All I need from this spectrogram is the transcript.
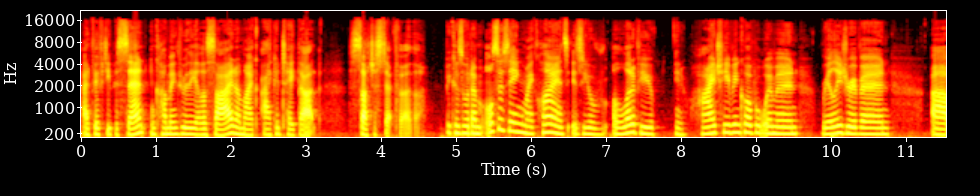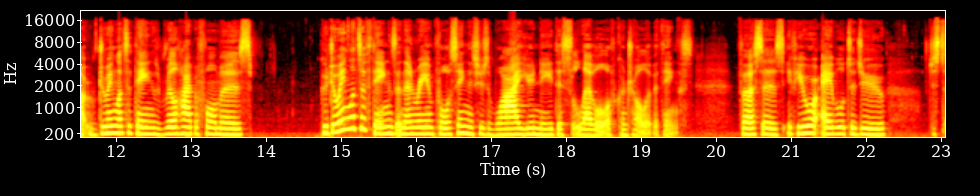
at 50% and coming through the other side, I'm like, I could take that such a step further. Because what I'm also seeing my clients is you a lot of you, you know, high achieving corporate women, really driven, uh, doing lots of things, real high performers. You're doing lots of things and then reinforcing this is why you need this level of control over things. Versus if you were able to do just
